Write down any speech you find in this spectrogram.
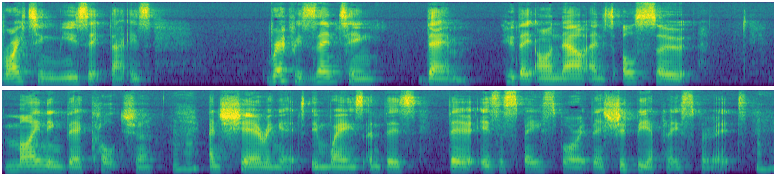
writing music that is representing them, who they are now, and it's also mining their culture mm-hmm. and sharing it in ways. And there's, there is a space for it, there should be a place for it. Mm-hmm.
